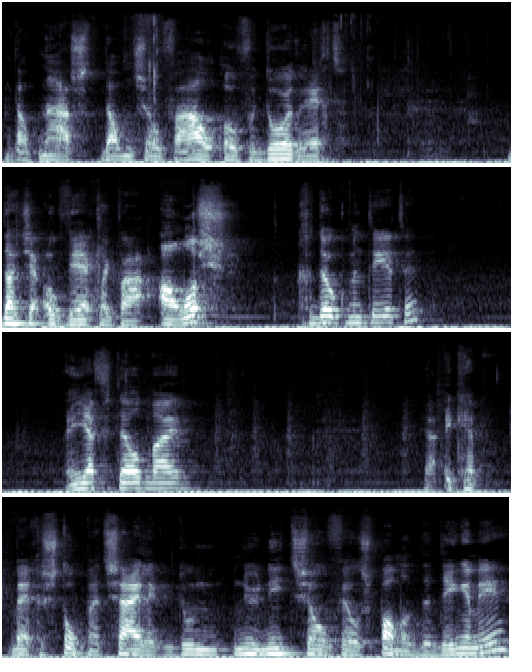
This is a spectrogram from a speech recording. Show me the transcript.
dat naast dan zo'n verhaal over Dordrecht, dat je ook werkelijk waar alles gedocumenteerd hebt. En jij vertelt mij, ja, ik heb, ben gestopt met zeilen, ik doe nu niet zoveel spannende dingen meer.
